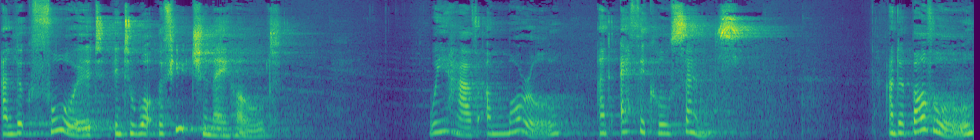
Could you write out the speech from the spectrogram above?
and look forward into what the future may hold. We have a moral and ethical sense. And above all,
